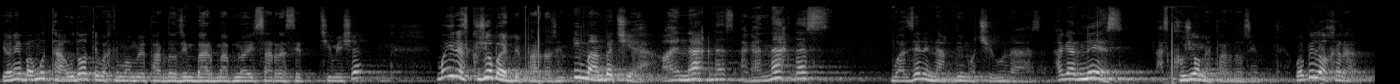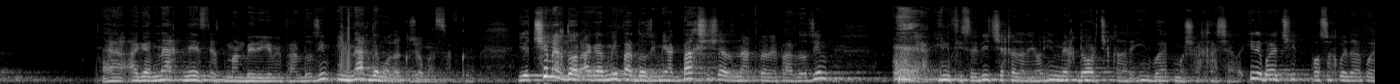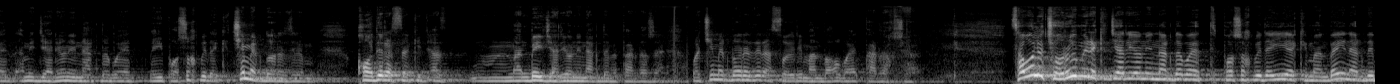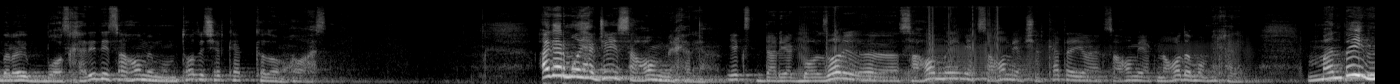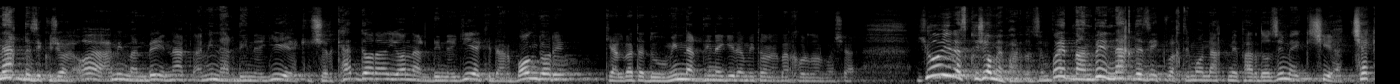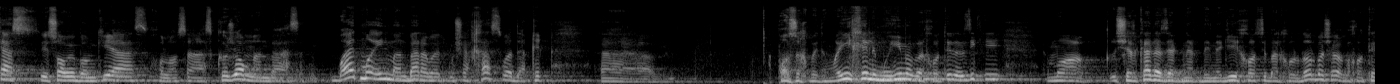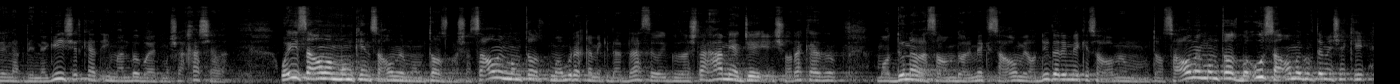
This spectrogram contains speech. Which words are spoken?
یعنی با مو تعهدات وقتی ما می‌پردازیم بر مبنای سررسید چی میشه ما این از کجا باید بپردازیم؟ این منبع چیه؟ آیا نقد است؟ اگر نقد است وضع نقدی ما چگونه است؟ اگر نیست از کجا می‌پردازیم؟ و بالاخره اگر نقد نیست از منبع دیگه می‌پردازیم این نقد ما در کجا مصرف کنیم؟ یا چه مقدار اگر می‌پردازیم یک بخشش از نقد می‌پردازیم این فیصدی چقدر یا این مقدار چقدر این باید مشخص شود. این باید چی؟ پاسخ بده باید همین جریان نقد باید به این پاسخ بده که چه مقدار از قادر است که از منبع جریان نقد بپردازه و چه مقدار از از سایر منبع ها باید پرداخت شود. سوال چهارم میره که جریان نقده باید پاسخ بده. ایه که منبع نقده برای بازخرید سهام ممتاز شرکت کدام ها است؟ اگر ما یک جای سهام می‌خریم یک در یک بازار سهام میریم یک سهام یک شرکت یا یک سهام یک نهاد ما می‌خریم. منبع نقد از کجای آیا همین منبع نقد همین نقدینگی که شرکت داره یا نقدینگی که در بانک داریم؟ که البته دومین نقدینگی را می‌تونه برخوردار باشه. یا این از کجا می‌پردازیم؟ باید منبع نقد از یک وقتی ما نقد می‌پردازیم چیه چک است حساب بانکی است خلاصه از کجا منبع است باید ما این منبع را باید مشخص و دقیق پاسخ بدیم. و این خیلی مهمه به خاطر از که ما شرکت از یک نقدینگی خاصی برخوردار باشه و به خاطر نقدینگی شرکت این منبع باید مشخص شود. و این سهام ممکن سهام ممتاز باشه. سهام ممتاز مامور رقمی که در دست گذاشته هم یک جای اشاره کردم. ما دو نوع سهام داریم یک سهام عادی داریم یک سهام ممتاز. سهام ممتاز با او سهام گفته میشه که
